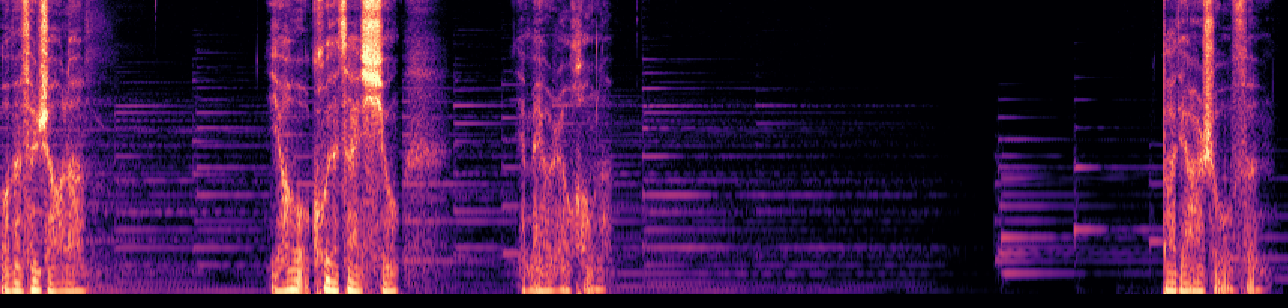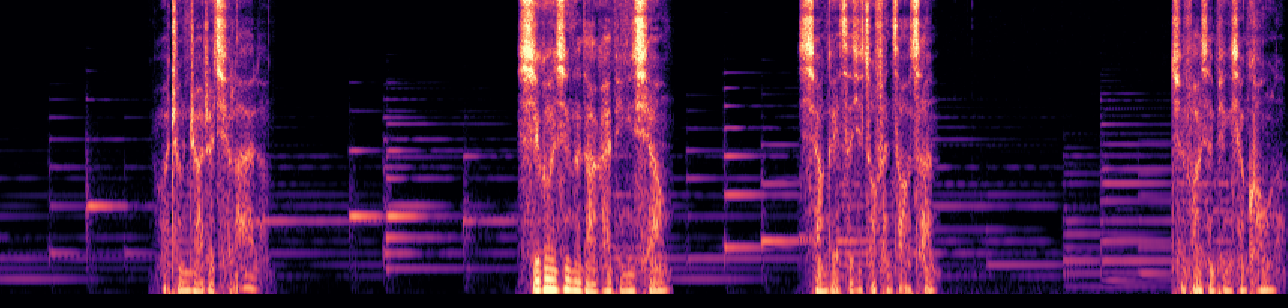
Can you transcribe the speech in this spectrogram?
我们分手了，以后我哭的再凶，也没有人哄了。八点二十五分，我挣扎着起来了，习惯性的打开冰箱。想给自己做份早餐，却发现冰箱空了。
